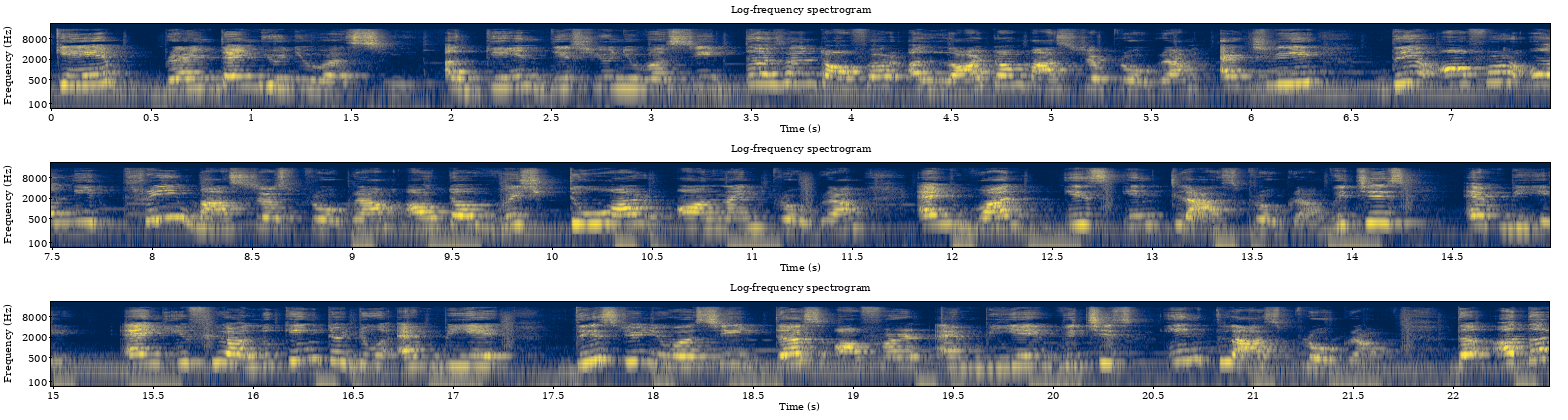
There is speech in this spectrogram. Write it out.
Cape Breton University. Again, this university doesn't offer a lot of master program. Actually, they offer only three master's program out of which two are online program and one is in class program which is MBA. And if you are looking to do MBA, this university does offer MBA which is in class program. The other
